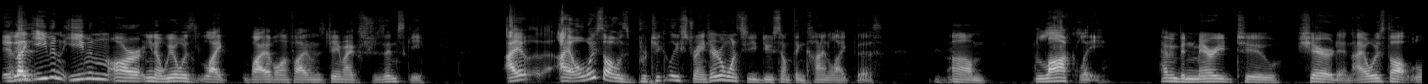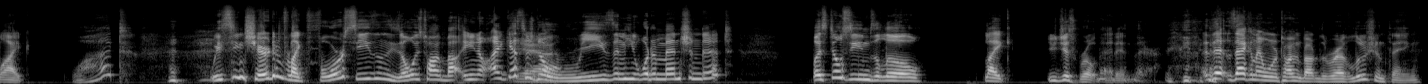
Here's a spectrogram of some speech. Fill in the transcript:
It like is- even even our you know we always like Babylon Five and J. Michael Straczynski. I I always thought it was particularly strange. Everyone wants you to do something kind of like this. Mhm. Um, Lochley, having been married to Sheridan, I always thought like, what? We've seen Sheridan for like four seasons. He's always talking about, you know, I guess there's no reason he would have mentioned it, but it still seems a little like you just wrote that in there. Zach and I, when we were talking about the revolution thing,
